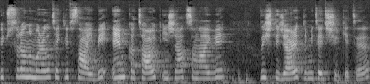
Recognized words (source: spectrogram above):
Üç sıra numaralı teklif sahibi M Kataüt İnşaat Sanayi ve Dış Ticaret Limited şirketi.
